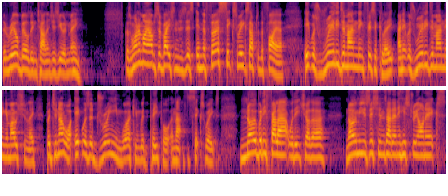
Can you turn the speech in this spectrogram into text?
the real building challenge is you and me. Because one of my observations is this in the first six weeks after the fire, it was really demanding physically and it was really demanding emotionally. But you know what? It was a dream working with people in that for six weeks. Nobody fell out with each other. No musicians had any histrionics.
